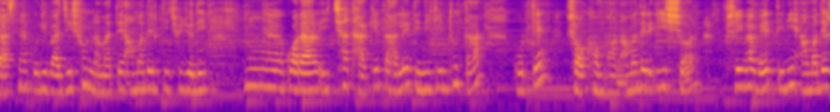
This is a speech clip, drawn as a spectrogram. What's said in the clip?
যাচনা করি বা যিশুর নামেতে আমাদের কিছু যদি করার ইচ্ছা থাকে, তাহলে তিনি কিন্তু তা করতে সক্ষম হন। আমাদের ঈশ্বর সেইভাবে তিনি আমাদের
